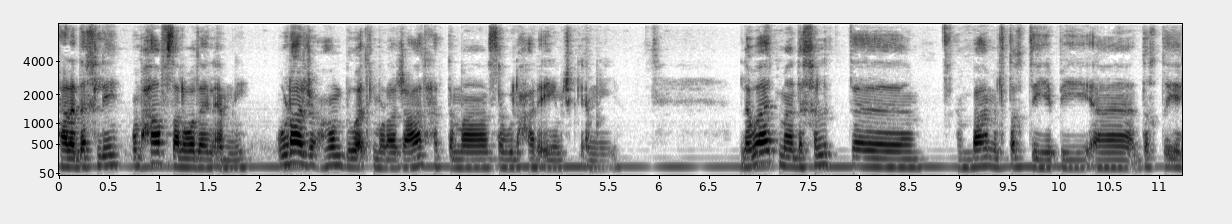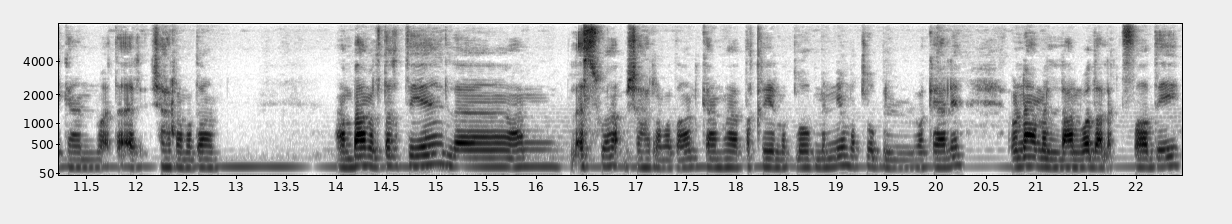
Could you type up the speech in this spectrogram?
على دخلي ومحافظ على وضعي الأمني وراجع هون بوقت المراجعات حتى ما أسوي لحالي أي مشكلة أمنية. لوقت ما دخلت عم بعمل تغطية بتغطية كان وقتها شهر رمضان. عم بعمل تغطية عن الأسوأ بشهر رمضان. كان هذا تقرير مطلوب مني ومطلوب بالوكالة. ونعمل عن الوضع الاقتصادي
